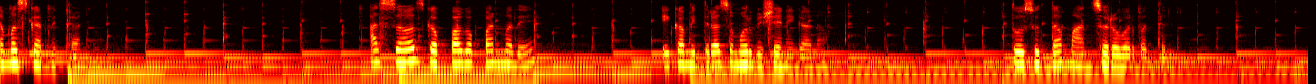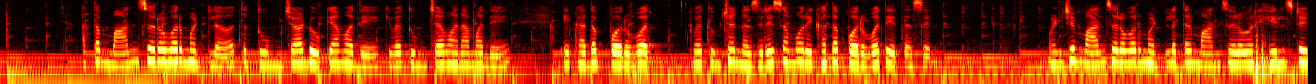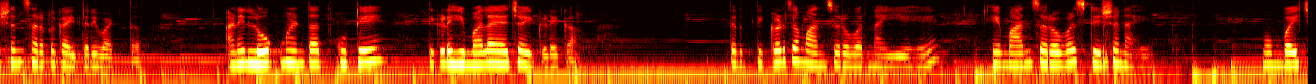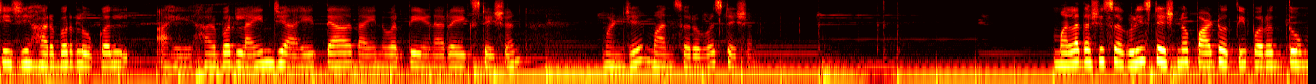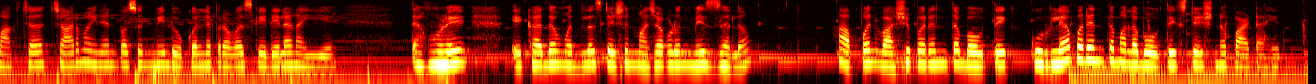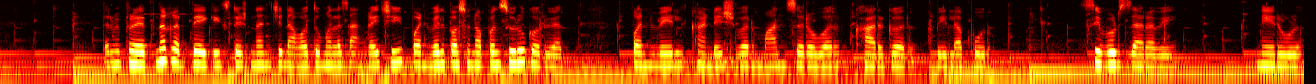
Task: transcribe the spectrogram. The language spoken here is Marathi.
नमस्कार मित्रांनो. आज सहज गप्पा गप्पांमध्ये एका मित्रासमोर विषय निघाला. तो सुद्धा मानसरोवर बद्दल आता मानसरोवर म्हटलं तर तुमच्या डोक्यामध्ये किंवा तुमच्या मनामध्ये एखादं पर्वत किंवा तुमच्या नजरेसमोर एखादा पर्वत येत असेल. म्हणजे मानसरोवर म्हटलं तर मानसरोवर हिल स्टेशनसारखं काहीतरी वाटतं. आणि लोक म्हणतात कुठे? तिकडे हिमालयाच्या इकडे का? तर तिकडचं मानसरोवर नाही आहे हे. हे मानसरोवर स्टेशन आहे. मुंबईची जी हार्बर लोकल आहे हार्बर लाईन जी आहे त्या लाईनवरती येणारं एक स्टेशन म्हणजे मानसरोवर स्टेशन. मला तशी सगळी स्टेशनं पाठ होती परंतु मागच्या चार महिन्यांपासून मी लोकलने प्रवास केलेला नाही आहे त्यामुळे एखादं मधलं स्टेशन माझ्याकडून मिस झालं. हां पण वाशीपर्यंत बहुतेक कुर्ल्यापर्यंत मला बहुतेक स्टेशनं पाठ आहेत. तर मी प्रयत्न करते एक एक स्टेशनांची नावं तुम्हाला सांगायची. पनवेलपासून आपण सुरू करूयात. पनवेल खांडेश्वर मानसरोवर खारघर बेलापूर सिवूड्स दारावे नेरूळ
